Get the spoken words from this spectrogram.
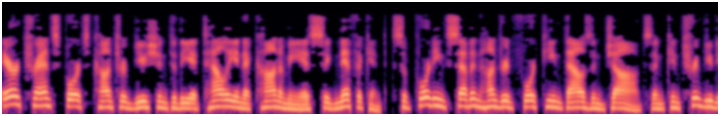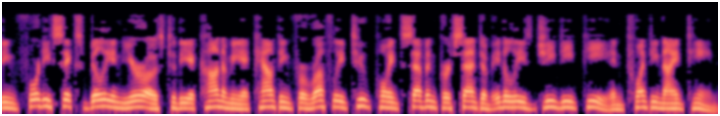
Air transport's contribution to the Italian economy is significant, supporting 714,000 jobs and contributing 46 billion euros to the economy accounting for roughly 2.7% of Italy's GDP in 2019.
